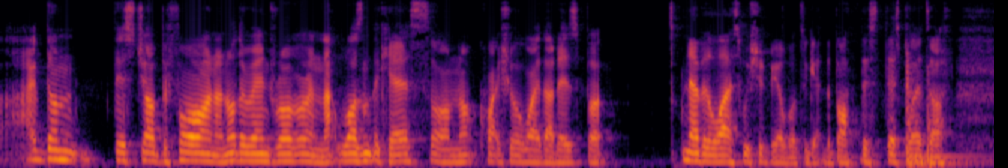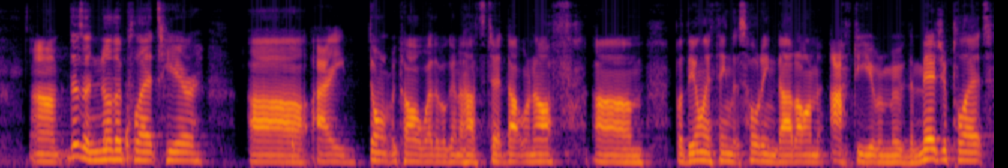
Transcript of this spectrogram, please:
I've done this job before on another Range Rover and that wasn't the case, so I'm not quite sure why that is, but nevertheless, we should be able to get the both, this, this plate off. Um, there's another plate here. Uh, I don't recall whether we're going to have to take that one off. Um, but the only thing that's holding that on after you remove the major plate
